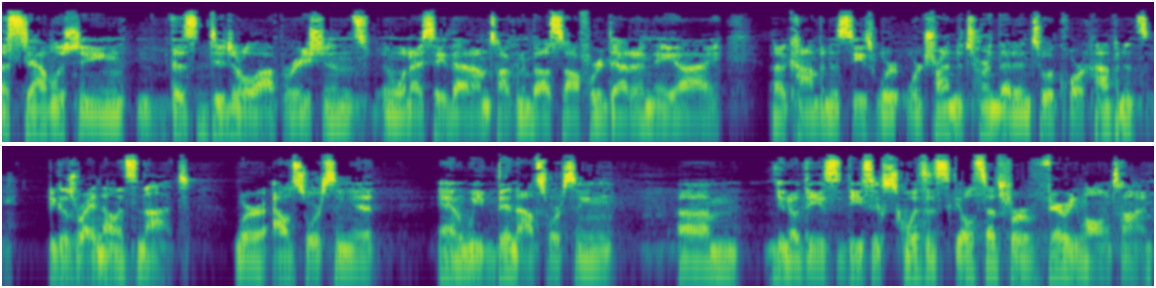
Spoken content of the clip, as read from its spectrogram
establishing this digital operations. And when i say that i'm talking about software data and ai uh, competencies. We're, we're trying to turn that into a core competency because right now it's not. We're outsourcing it and we've been outsourcing um, you know these these exquisite skill sets for a very long time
